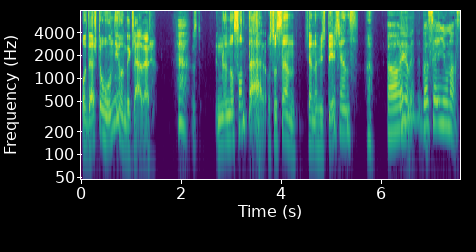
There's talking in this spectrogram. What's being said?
Och där står hon i underkläder. Något sånt där. Och så sen känna hur det känns. Ja, jag vet vad säger Jonas?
